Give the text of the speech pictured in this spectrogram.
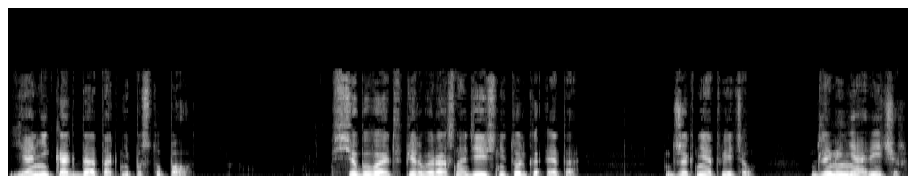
Я никогда так не поступал. Все бывает в первый раз, надеюсь, не только это. Джек не ответил. Для меня, Ричард.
